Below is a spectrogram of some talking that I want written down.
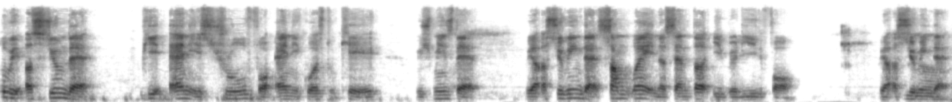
So we assume that Pn is true for n equals to k, which means that we are assuming that somewhere in the center it really fall. We are assuming Yeah. that.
